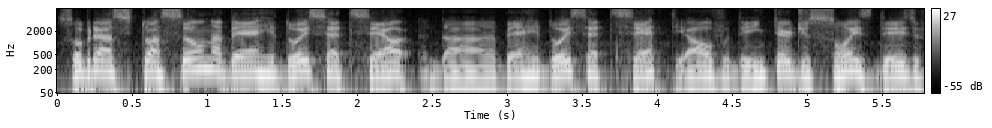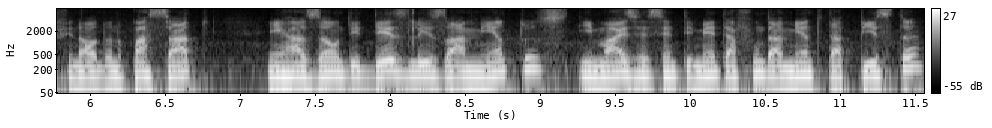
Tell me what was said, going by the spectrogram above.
Sobre a situação na BR 277, da BR 277, alvo de interdições desde o final do ano passado, em razão de deslizamentos e mais recentemente afundamento da pista,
